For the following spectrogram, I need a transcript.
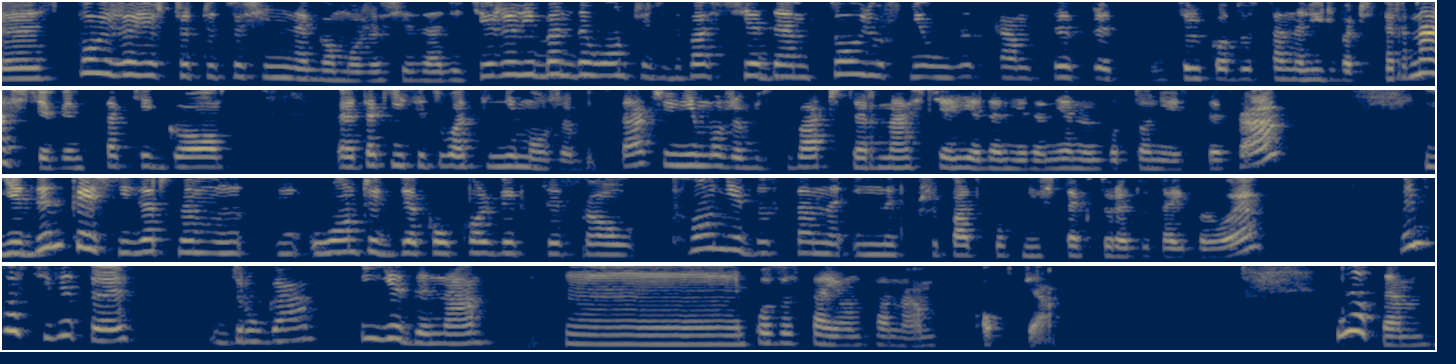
E, spojrzę jeszcze, czy coś innego może się zadzieć. Jeżeli będę łączyć 2 z 7, to już nie uzyskam cyfry, tylko dostanę liczbę 14, więc takiego, e, takiej sytuacji nie może być, tak? Czyli nie może być 2, 14, 1, 1, 1, bo to nie jest cyfra. Jedynkę, jeśli zacznę łączyć z jakąkolwiek cyfrą, to nie dostanę innych przypadków niż te, które tutaj były. Więc właściwie to jest druga i jedyna hmm, pozostająca nam opcja. Zatem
